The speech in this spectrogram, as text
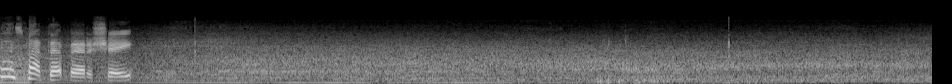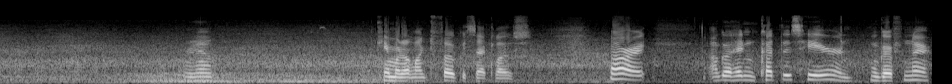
yeah, it's not that bad a shape. Yeah. Camera don't like to focus that close. Alright, I'll go ahead and cut this here and we'll go from there.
